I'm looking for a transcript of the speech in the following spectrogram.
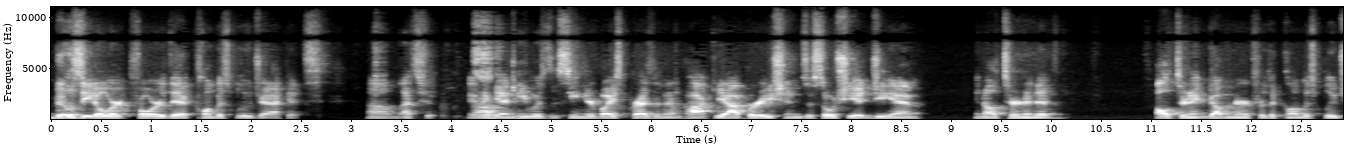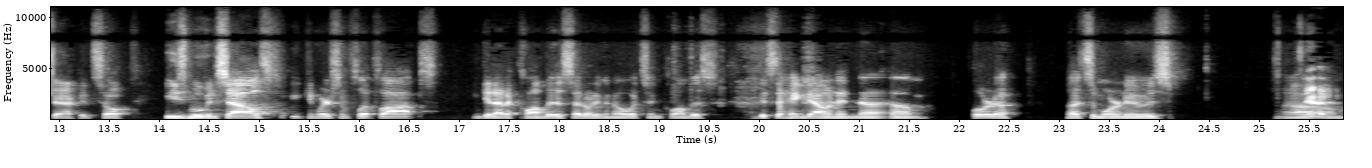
Bill Zito worked for the Columbus Blue Jackets. Um, that's and again, he was the senior vice president of hockey operations, associate GM, and alternative alternate governor for the Columbus Blue Jackets. So he's moving south. He can wear some flip flops and get out of Columbus. I don't even know what's in Columbus. Gets to hang down in um, Florida. That's some more news. Um, Yeah.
